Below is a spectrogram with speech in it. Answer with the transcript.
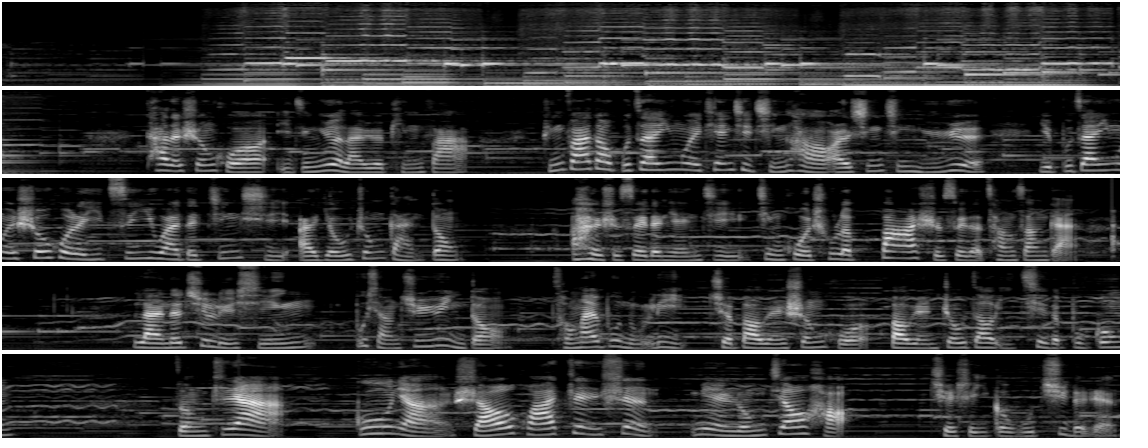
他的生活已经越来越贫乏，贫乏到不再因为天气晴好而心情愉悦，也不再因为收获了一次意外的惊喜而由衷感动。二十岁的年纪，竟活出了八十岁的沧桑感。懒得去旅行，不想去运动，从来不努力，却抱怨生活，抱怨周遭一切的不公。总之啊，姑娘韶华正盛。面容姣好，却是一个无趣的人。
